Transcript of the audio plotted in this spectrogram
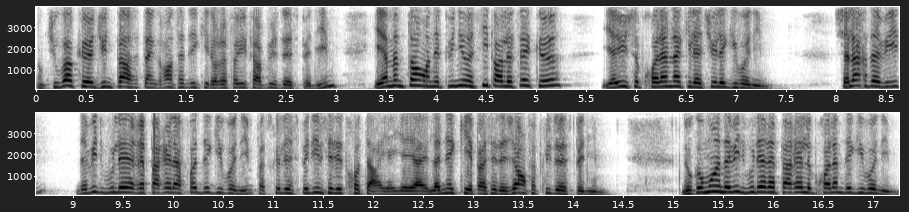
Donc tu vois que d'une part c'est un grand sadique qu'il aurait fallu faire plus de Espedim, et en même temps on est puni aussi par le fait qu'il y a eu ce problème-là qu'il a tué les Givonim. Shalach David, David voulait réparer la faute des Givonim parce que l'Espedim c'était trop tard. Il y a, l'année qui est passée déjà, on fait plus de Espedim. Donc au moins David voulait réparer le problème des Givonim.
